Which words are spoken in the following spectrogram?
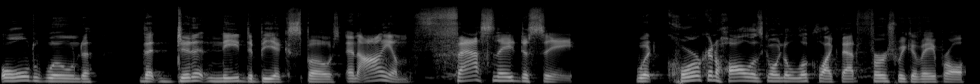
old wound that didn't need to be exposed. And I am fascinated to see what Korakuen Hall is going to look like that first week of April.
